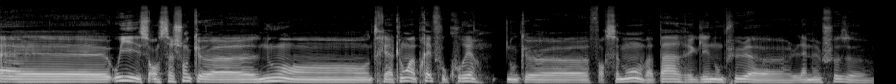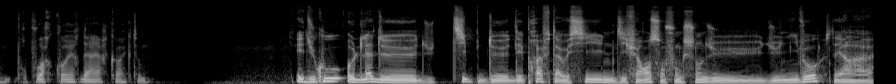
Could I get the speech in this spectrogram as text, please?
Euh, oui, en sachant que euh, nous, en triathlon, après, il faut courir. Donc, euh, forcément, on va pas régler non plus la même chose pour pouvoir courir derrière correctement. Et du coup, au-delà de- du type d'épreuve, tu as aussi une différence en fonction du, du niveau. C'est-à-dire,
